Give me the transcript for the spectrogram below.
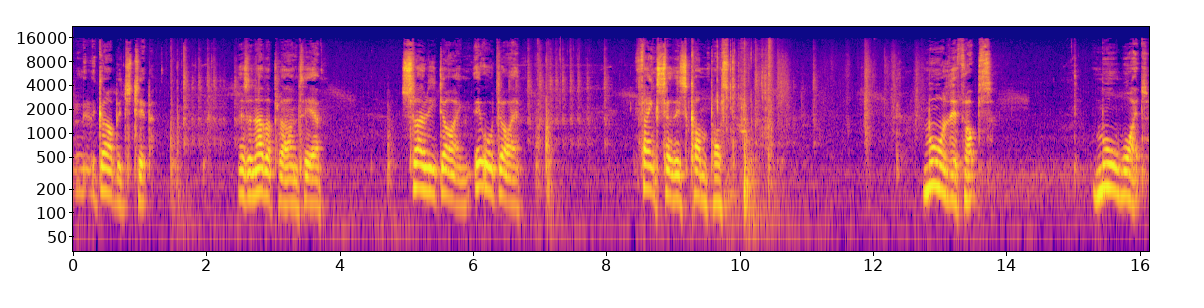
the garbage tip. There's another plant here, slowly dying. It will die, thanks to this compost. More lithops, more white.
